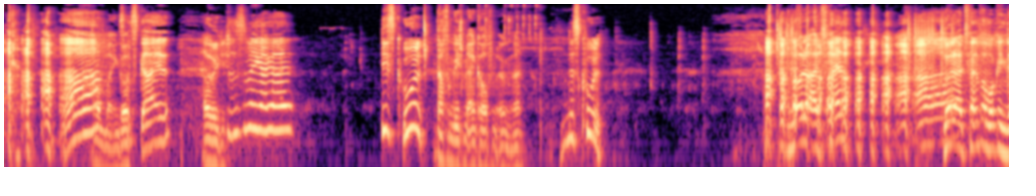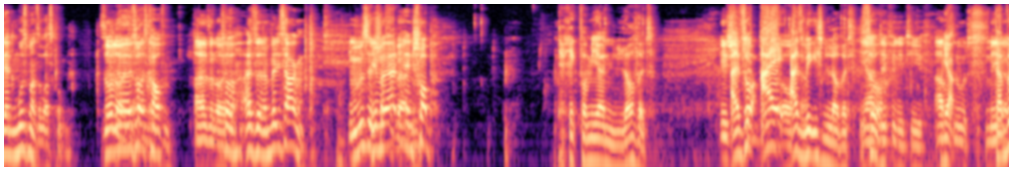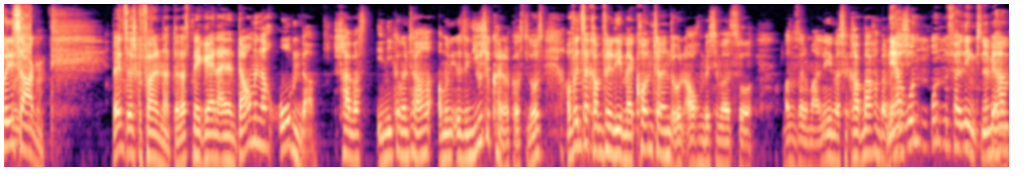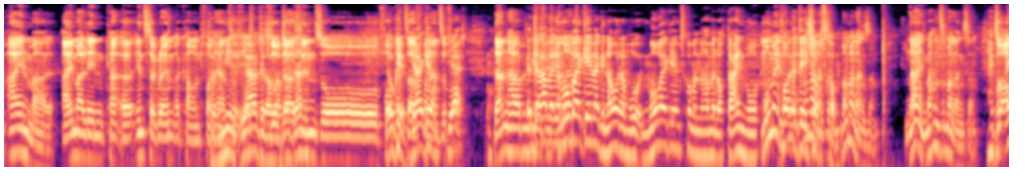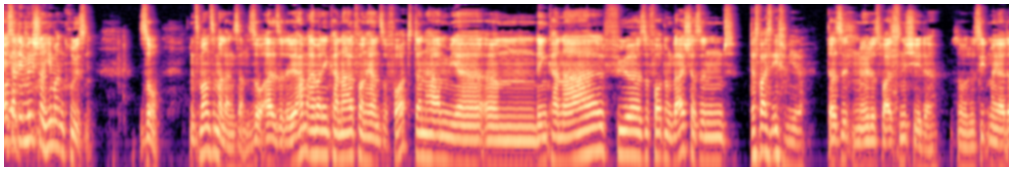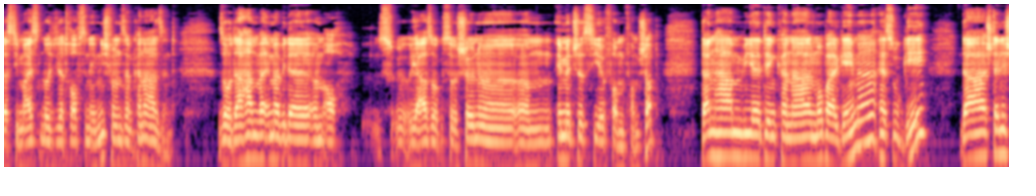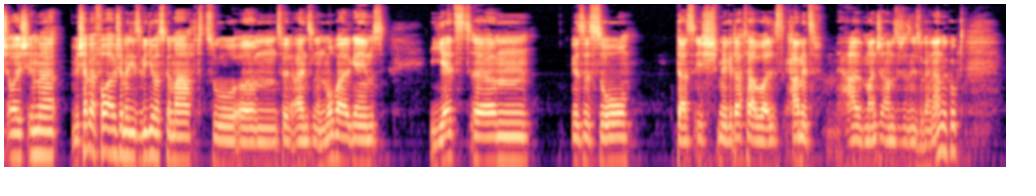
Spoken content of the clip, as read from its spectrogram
Oh mein Gott. Das ist geil. Aber wirklich. Das ist mega geil. Die ist cool. Davon gehe ich mir einkaufen irgendwann. Das ist cool. Leute, als Fan, Leute, als Fan von Walking Dead muss man sowas gucken. So, Äh, Leute. sowas kaufen. Also, Leute. So, also, dann würde ich sagen, Wir müssen wir den Shop bewerten bewerten. den Shop. Der kriegt von mir ein Love It. Ich Also, I, auch, also ja. wirklich ein Love It. Ja, so, definitiv. Absolut. Mega dann würde cool. ich sagen, wenn es euch gefallen hat, dann lasst mir gerne einen Daumen nach oben da. Schreibt was in die Kommentare, abonniert den YouTube-Kanal kostenlos. Auf Instagram findet ihr mehr Content und auch ein bisschen was so aus unserem normalen Leben, was wir gerade machen. Ja, ich. unten, unten verlinkt. Ne? Wir Ja. haben einmal, einmal den äh, Instagram-Account von, Von Herrn mir, Sofort. ja, genau, So, da dann- sind so Okay, Vorwärtssachen ja, von genau. Herrn Sofort. Dann haben wir, Dann haben wir den anderen- Mobile Gamer, genau, da wo Mobile Games kommen, und dann haben wir noch deinen, wo Moment, vor der Day Shops kommen. Mach mal langsam. Nein, machen Sie mal langsam. So, außerdem will ich noch jemanden grüßen. So, jetzt machen Sie mal langsam. So, also, wir haben einmal den Kanal von Herrn Sofort, dann haben wir ähm, den Kanal für Sofort und Gleich, das sind Das weiß eh schon jeder. Das sind, nö, das weiß nicht jeder. So, das sieht man ja, dass die meisten Leute, die da drauf sind, eben nicht von unserem Kanal sind. So, da haben wir immer wieder ähm, auch s- ja so, so schöne ähm, Images hier vom vom Shop. Dann haben wir den Kanal Mobile Gamer SUG. Da stelle ich euch immer, ich habe ja vorher habe ich immer diese Videos gemacht zu ähm, zu den einzelnen Mobile Games. Jetzt ähm, ist es so, dass ich mir gedacht habe, weil es kam jetzt, ja, manche haben sich das nicht so gerne angeguckt.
